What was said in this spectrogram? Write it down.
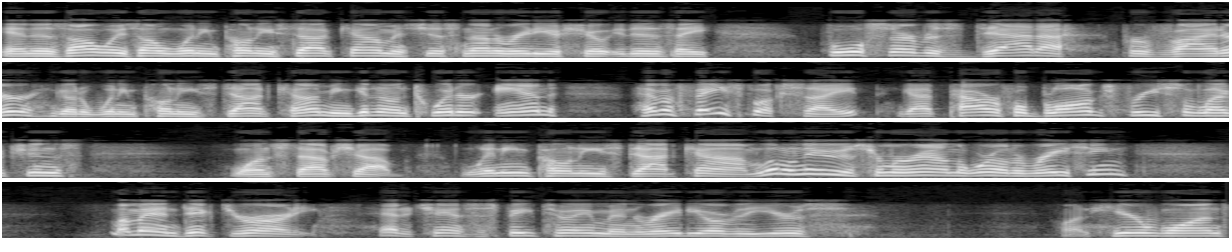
And as always on winningponies.com, it's just not a radio show. It is a full-service data provider. Go to winningponies.com. You can get it on Twitter and have a Facebook site. Got powerful blogs, free selections, one-stop shop. winningponies.com. Little news from around the world of racing. My man Dick Jerardi. Had a chance to speak to him in radio over the years on Here Once.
